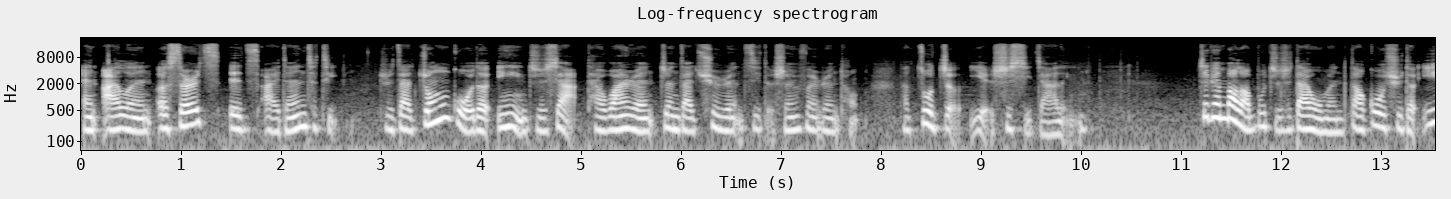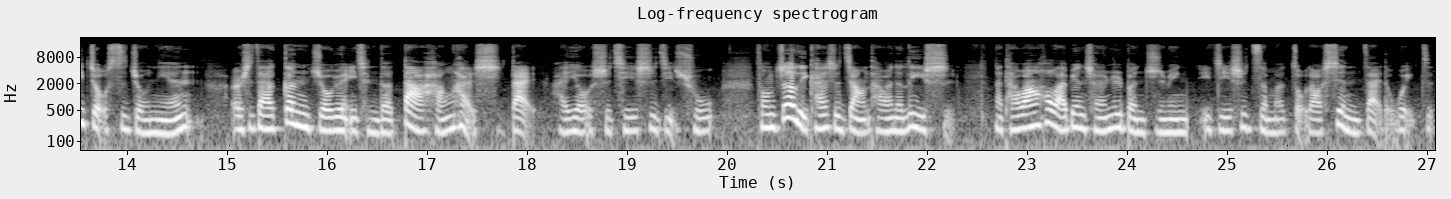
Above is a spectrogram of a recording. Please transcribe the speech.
An Island Asserts Its Identity”，就是在中国的阴影之下，台湾人正在确认自己的身份认同。那作者也是喜嘉玲。这篇报道不只是带我们到过去的一九四九年，而是在更久远以前的大航海时代。还有十七世纪初，从这里开始讲台湾的历史。那台湾后来变成日本殖民，以及是怎么走到现在的位置。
